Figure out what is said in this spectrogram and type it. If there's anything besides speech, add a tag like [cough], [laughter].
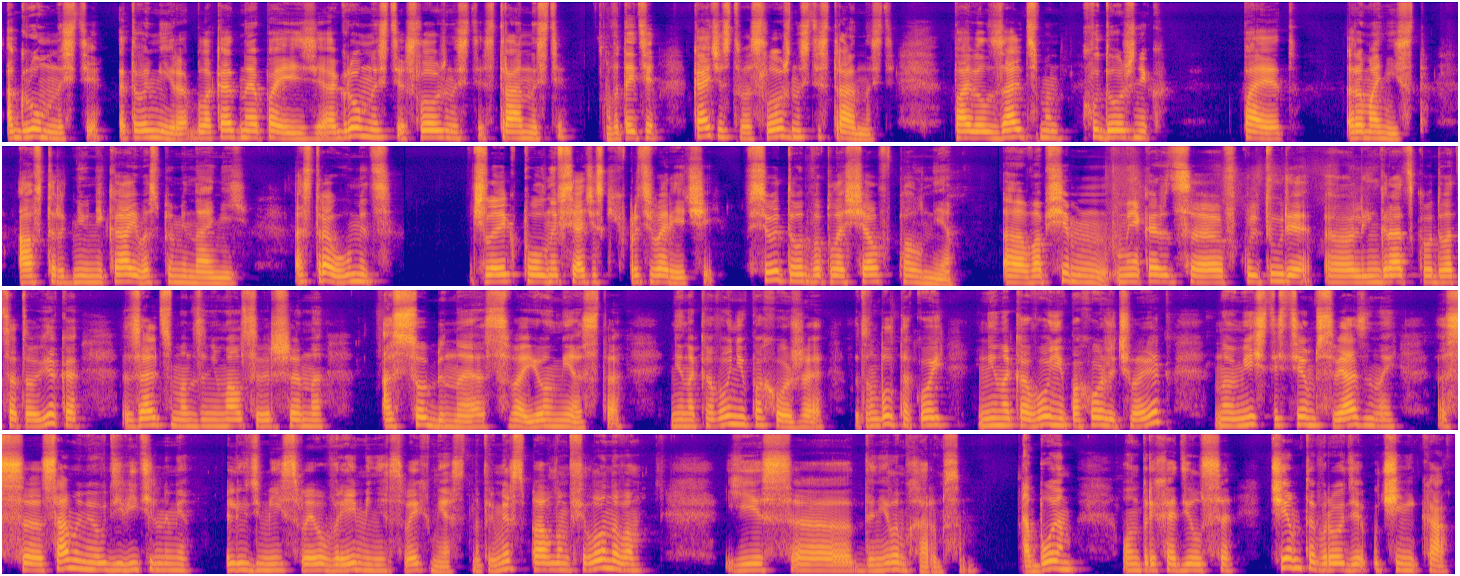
огромности этого мира, блокадная поэзия, огромности, сложности, странности. Вот эти качества, сложности, странность. Павел Зальцман, художник, поэт, романист, автор дневника и воспоминаний, остроумец, человек полный всяческих противоречий. Все это он воплощал вполне. А вообще, мне кажется, в культуре э, ленинградского XX века Зальцман занимал совершенно особенное свое место, ни на кого не похожее. Вот он был такой ни на кого не похожий человек, но вместе с тем связанный с самыми удивительными людьми своего времени, своих мест. Например, с Павлом Филоновым и с э, Данилом Хармсом. Обоим он приходился чем-то вроде ученика.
